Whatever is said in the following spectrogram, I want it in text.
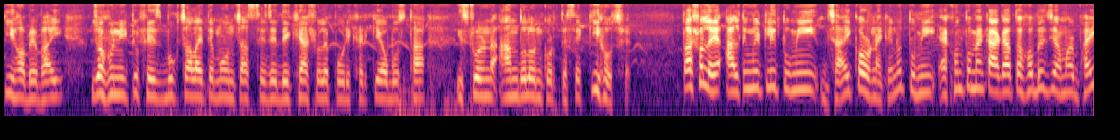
কি হবে ভাই? যখন একটু ফেসবুক চালাইতে মন চাচ্ছে যে দেখে আসলে পরীক্ষার কী অবস্থা স্টুডেন্ট আন্দোলন করতেছে, কি হচ্ছে? তো আসলে আলটিমেটলি তুমি যাই করো না কেন, তুমি এখন তোমাকে আগাতে হবে যে আমার ভাই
